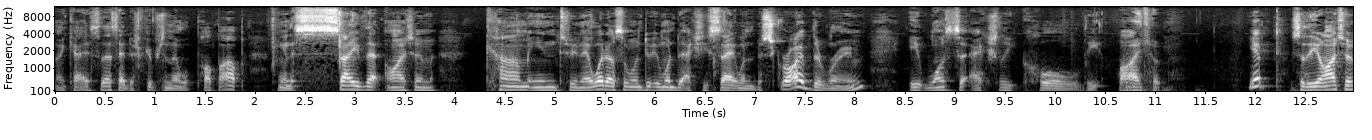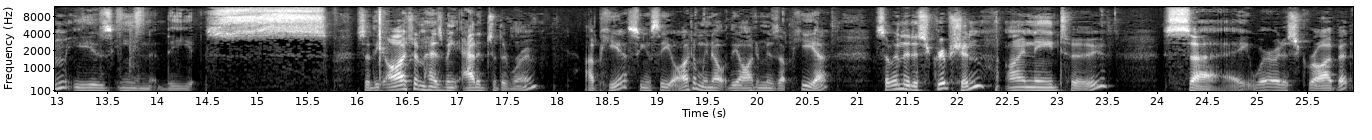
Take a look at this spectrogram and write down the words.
Okay, so that's our description that will pop up. I'm going to save that item, come into, now what else I want to do? I want to actually say, I want to describe the room. It wants to actually call the item. Yep, so the item is in the, so the item has been added to the room up here. So you can see item, we know what the item is up here. So in the description, I need to say where I describe it.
